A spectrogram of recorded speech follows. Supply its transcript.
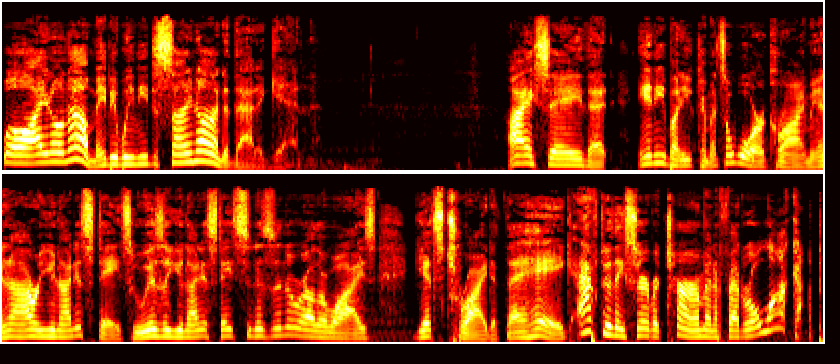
well, I don't know. Maybe we need to sign on to that again. I say that anybody who commits a war crime in our United States, who is a United States citizen or otherwise, gets tried at The Hague after they serve a term in a federal lockup.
